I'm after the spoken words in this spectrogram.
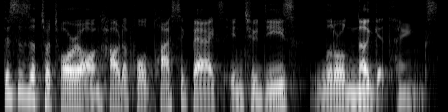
This is a tutorial on how to fold plastic bags into these little nugget things.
